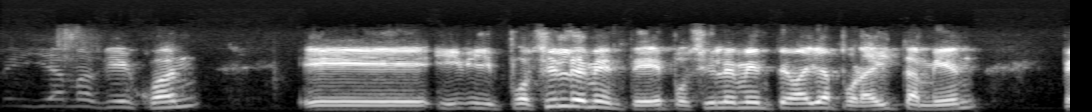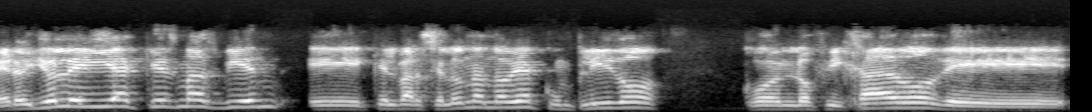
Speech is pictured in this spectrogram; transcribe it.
leía más bien, Juan, eh, y, posiblemente, eh, posiblemente vaya por ahí también, pero yo leía que es más bien eh, que el Barcelona no había cumplido con lo fijado de,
